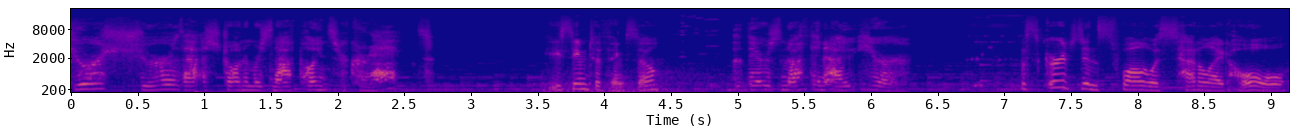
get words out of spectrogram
You're sure that astronomer's nav points are correct? He seemed to think so. There's nothing out here. The Scourge didn't swallow a satellite whole.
